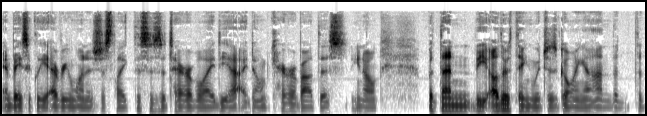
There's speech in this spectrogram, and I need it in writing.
and basically everyone is just like, "This is a terrible idea. I don't care about this," you know. But then the other thing which is going on, the the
